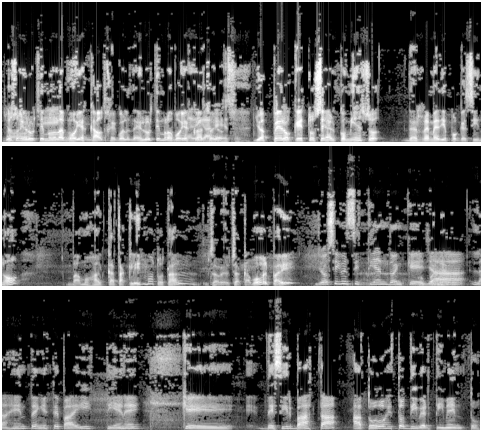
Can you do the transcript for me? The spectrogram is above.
Yo soy el último de los. Boy Scouts, recuerden, el último de los Boy Scouts. Yo espero que esto sea el comienzo del remedio, porque si no, vamos al cataclismo total. ¿sabe? Se acabó el país. Yo sigo insistiendo en que ya la gente en este país tiene que decir basta a todos estos divertimentos,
